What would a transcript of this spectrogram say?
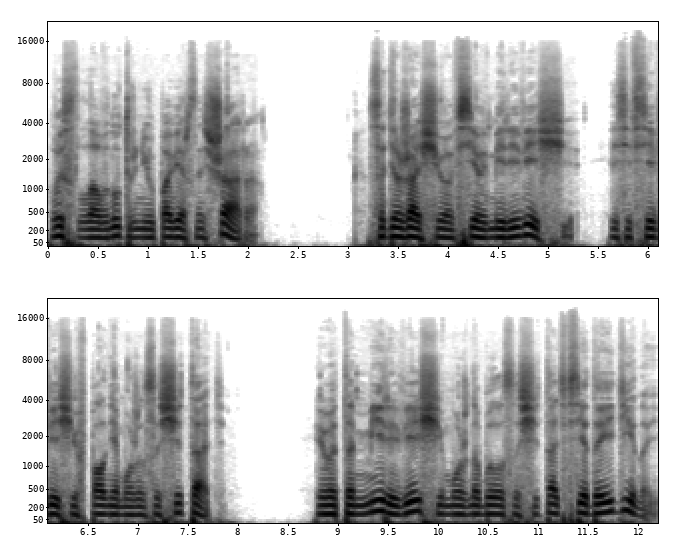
выслала внутреннюю поверхность шара, содержащего все в мире вещи, если все вещи вполне можно сосчитать. И в этом мире вещи можно было сосчитать все до единой.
